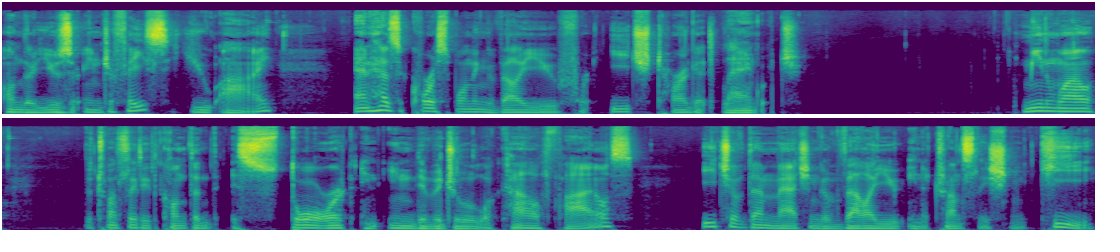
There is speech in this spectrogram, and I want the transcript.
on the user interface, UI, and has a corresponding value for each target language. Meanwhile, the translated content is stored in individual locale files, each of them matching a value in a translation key.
